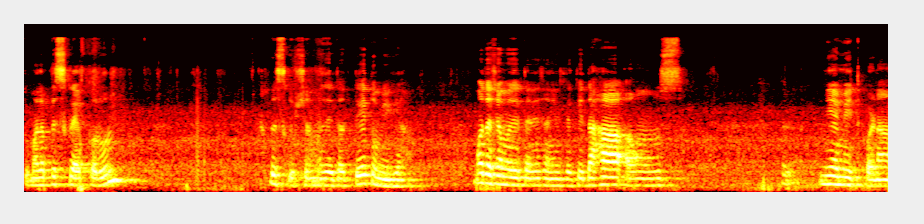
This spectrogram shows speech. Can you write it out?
तुम्हाला प्रिस्क्राईब करून प्रिस्क्रिप्शनमध्ये येतात ते तुम्ही घ्या. मग त्याच्यामध्ये त्यांनी सांगितलं की दहा अंश नियमितपणा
